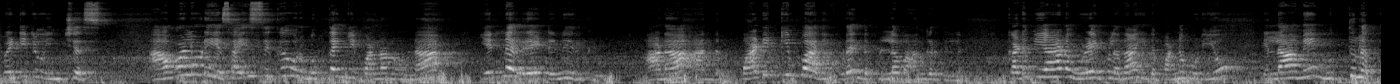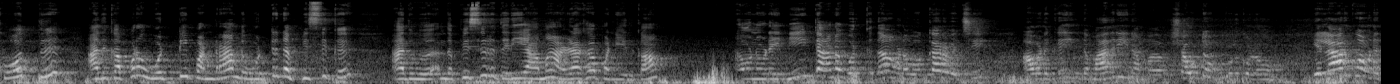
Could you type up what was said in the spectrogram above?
டுவெண்ட்டி டூ இன்ச்சஸ் அவளுடைய சைஸுக்கு ஒரு முத்தங்கி பண்ணணும்னா என்ன ரேட்டுன்னு இருக்குது ஆனால் அந்த படிக்கு பாதி கூட இந்த பிள்ளை வாங்குறதில்ல. கடுமையான உழைப்பில் தான் இதை பண்ண முடியும். எல்லாமே முத்தில் கோத்து அதுக்கப்புறம் ஒட்டி பண்ணுறான் அந்த ஒட்டின பிசுக்கு அது அந்த பிசுறு தெரியாமல் அழகாக பண்ணியிருக்கான். அவனுடைய நீட்டான ஒர்க்கு தான் அவனை உட்கார வச்சு அவனுக்கு இந்த மாதிரி நம்ம ஷவுட் அவுட் கொடுக்கணும். எல்லாருக்கும் அவனை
